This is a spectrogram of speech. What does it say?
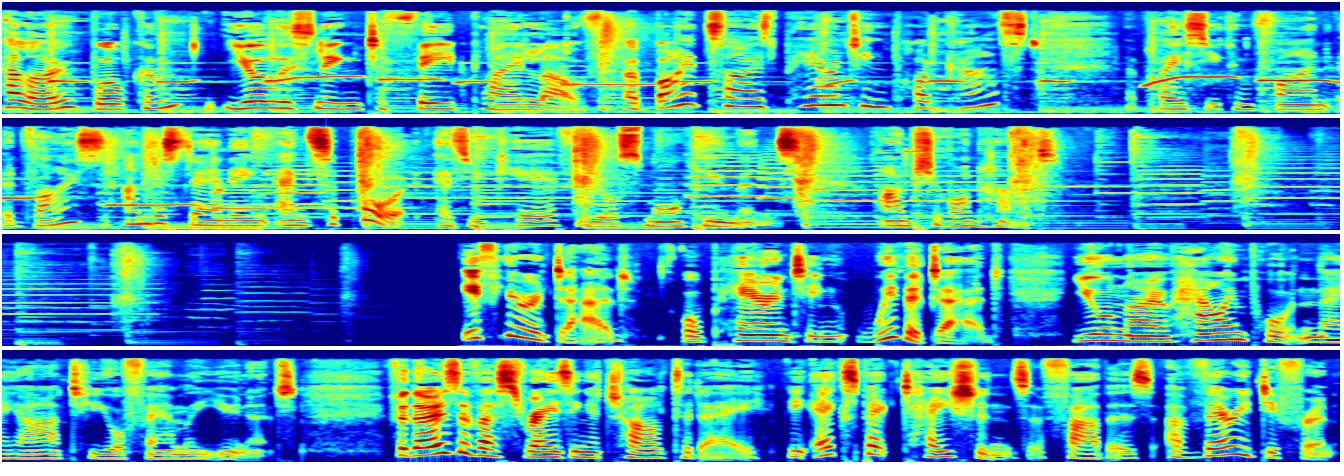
Hello, welcome. You're listening to Feed, Play, Love, a bite sized parenting podcast, a place you can find advice, understanding, and support as you care for your small humans. I'm Siobhan Hunt. If you're a dad or parenting with a dad, you'll know how important they are to your family unit. For those of us raising a child today, the expectations of fathers are very different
